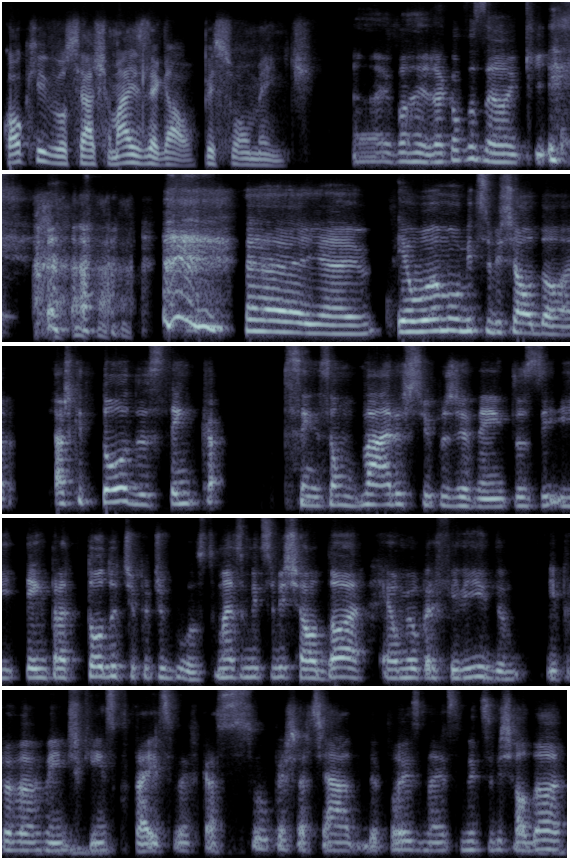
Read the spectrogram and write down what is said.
qual que você acha mais legal pessoalmente? Ai, vou arranjar confusão aqui. ai, ai. Eu amo o Mitsubishi Outdoor. Acho que todos têm Sim, são vários tipos de eventos e, e tem para todo tipo de gosto, mas o Mitsubishi Outdoor é o meu preferido e provavelmente quem escutar isso vai ficar super chateado depois, mas o Mitsubishi Outdoor,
